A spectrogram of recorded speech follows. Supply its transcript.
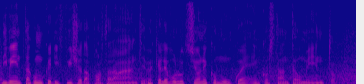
diventa comunque difficile da portare avanti perché l'evoluzione comunque è in costante aumento.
